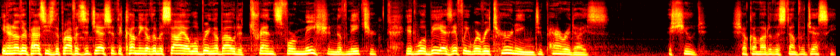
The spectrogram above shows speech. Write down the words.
In another passage, the prophet suggests that the coming of the Messiah will bring about a transformation of nature. It will be as if we were returning to paradise. A shoot shall come out of the stump of Jesse,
